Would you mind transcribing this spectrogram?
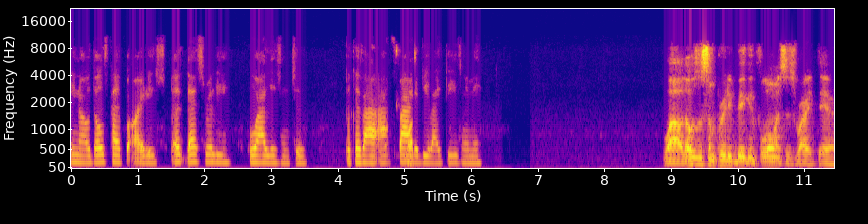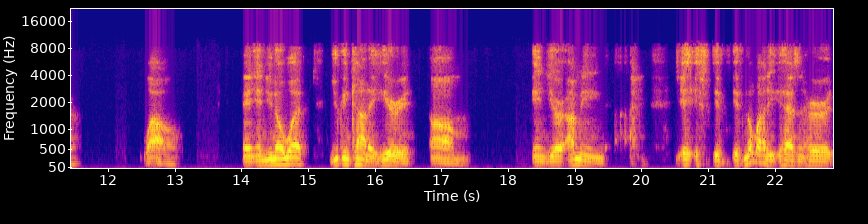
you know those type of artists that, that's really who i listen to because i, I aspire to be like these women wow those are some pretty big influences right there wow and and you know what you can kind of hear it um in your i mean if if if nobody hasn't heard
